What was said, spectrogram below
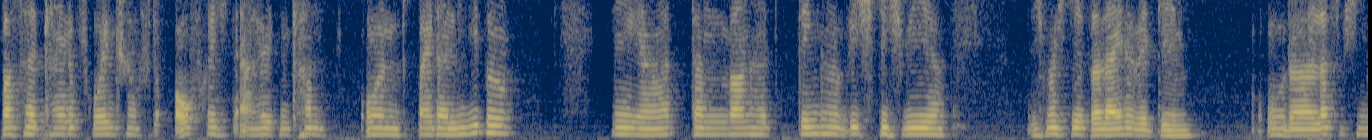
was halt keine Freundschaft aufrecht erhalten kann. Und bei der Liebe, naja, dann waren halt Dinge wichtig wie, ich möchte jetzt alleine weggehen. Oder lass mich in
